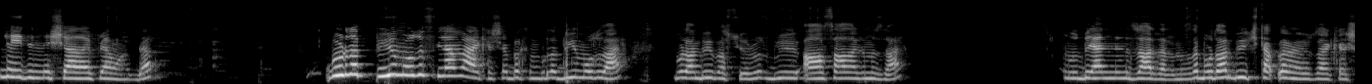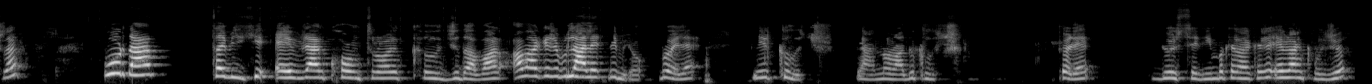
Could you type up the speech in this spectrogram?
Lady'nin eşyaları falan var burada. Burada büyü modu falan var arkadaşlar. Bakın burada büyü modu var. Buradan büyü basıyoruz. Büyü asalarımız var. Bunu bilenleriniz var aramızda. Buradan büyük kitaplar alıyoruz arkadaşlar. Buradan tabii ki evren kontrol kılıcı da var. Ama arkadaşlar bu laletlemiyor. Böyle bir kılıç. Yani normal bir kılıç. Şöyle göstereyim. Bakın arkadaşlar evren kılıcı.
